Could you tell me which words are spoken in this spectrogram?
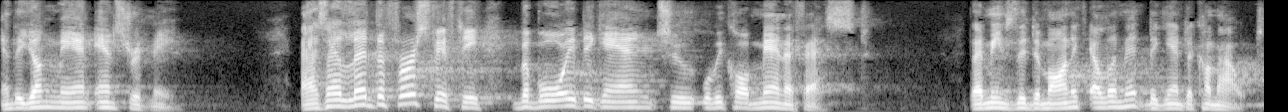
and the young man answered me. As I led the first 50, the boy began to what we call manifest. That means the demonic element began to come out.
